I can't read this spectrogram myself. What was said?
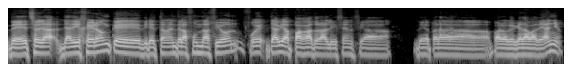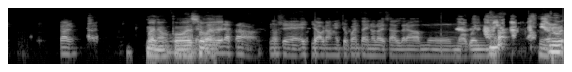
De hecho, ya, ya dijeron que directamente la fundación fue, ya había pagado la licencia de, para, para lo que quedaba de año. Claro. Bueno, pues eso. No sé, ellos habrán hecho cuenta y no les saldrá muy, muy A mí me una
